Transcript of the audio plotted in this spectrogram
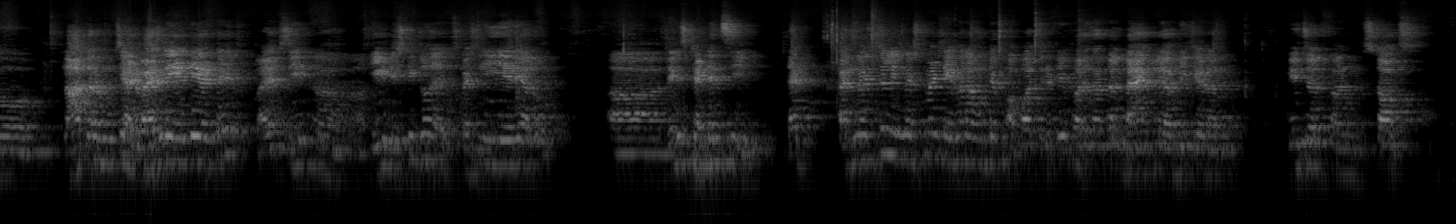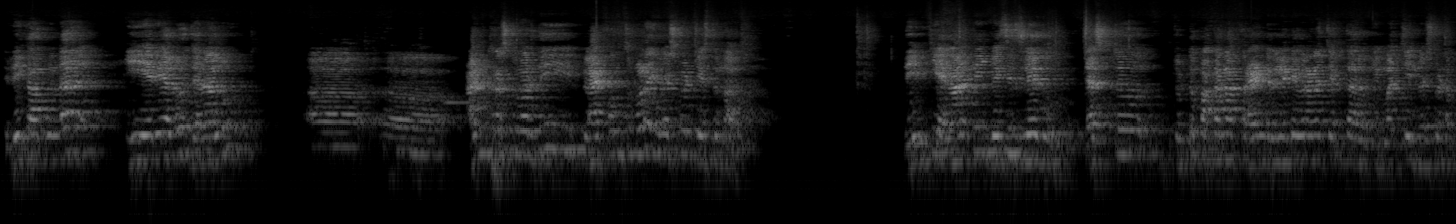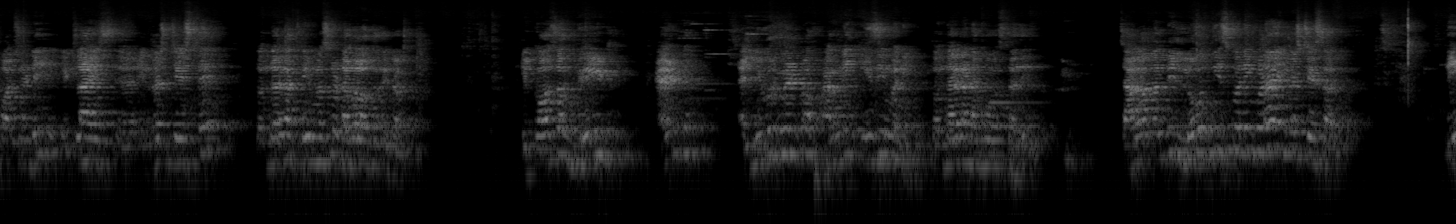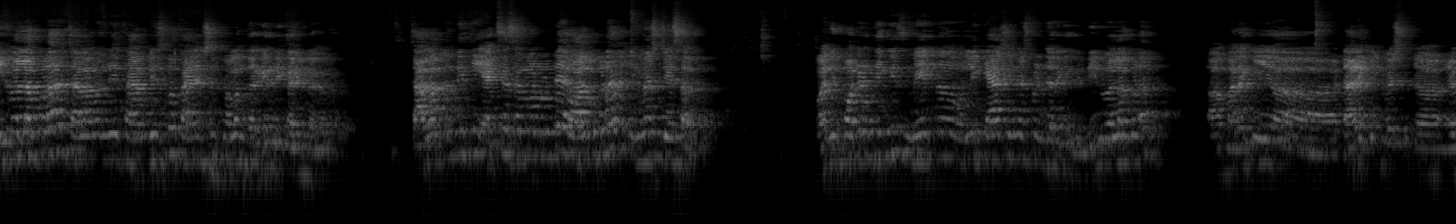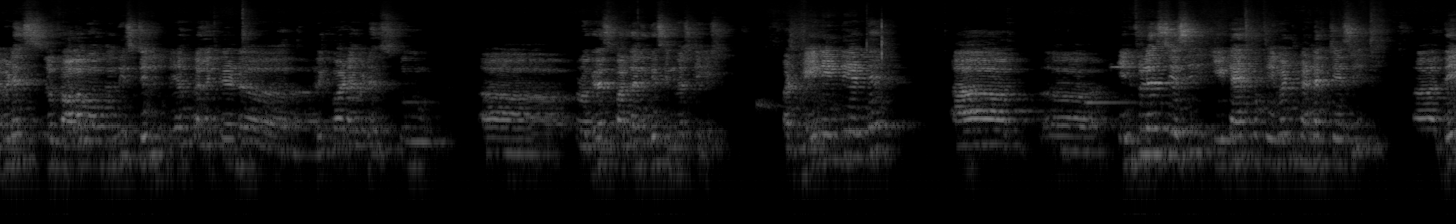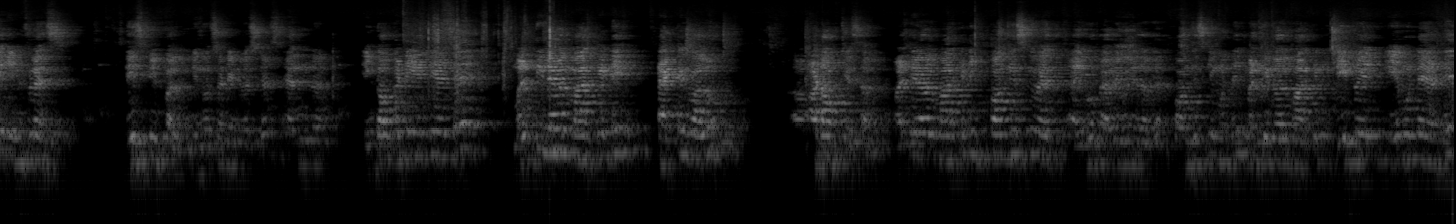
నా తరఫు నుంచి అడ్వైజరీ ఏంటి అంటే ఐ సీన్ uh, ఈ డిస్టిక్లో ఎస్పెషల్లీ ఈ ఏరియాలో there is tendency that conventional investment ఏమైనా ఉంటే ఆపర్చునిటీ ఫర్ ఎగ్జాంపుల్ బ్యాంకులు ఎఫ్డీ చేయడం మ్యూచువల్ ఫండ్ స్టాక్స్ ఇది కాకుండా ఈ ఏరియాలో జనాలు అన్ట్రస్ట్ వర్ది ప్లాట్ఫామ్స్ కూడా ఇన్వెస్ట్మెంట్ చేస్తున్నారు. దీనికి ఎలాంటి బేసిస్ లేదు. జస్ట్ చుట్టుపక్కల ఫ్రెండ్ రిలేటివ్ అయినా చెప్తారు ఈ మంచి ఇన్వెస్ట్మెంట్ ఆపర్చునిటీ ఇట్లా ఇన్వెస్ట్ చేస్తే తొందరగా త్రీ మంత్స్లో డబుల్ అవుతుంది డబ్బు because of greed and allurement of earning easy money తొందరగా డబ్బు వస్తుంది. చాలా మంది లోన్ తీసుకొని కూడా ఇన్వెస్ట్ చేశారు. దీనివల్ల కూడా చాలా మంది ఫ్యామిలీస్లో ఫైనాన్షియల్ ప్రాబ్లం జరిగింది కరీంనగర్ చాలా మందికి ఎక్సెస్ అమౌంట్ ఉంటే వాళ్ళు కూడా ఇన్వెస్ట్ చేశారు. One important thing is main only cash investment జరిగింది. దీనివల్ల కూడా uh, మనకి డైరెక్ట్ ఇన్వెస్ట్ ఎవిడెన్స్లో ప్రాబ్లం అవుతుంది. Still we collected required evidence to progress further in this investigation but main ఏంటి అంటే uh, uh, ఇన్ఫ్లుయెన్స్ చేసి ఈ టైప్ ఆఫ్ ఈవెంట్ కండక్ట్ చేసి they influence these people innocent investors and ఇంకొకటి ఏంటి అంటే మల్టీ లెవెల్ మార్కెటింగ్ టాక్టిక్ వాళ్ళు adopt చేశారు. Multi level marketing Ponzi scheme I hope every Ponzi scheme ఉంటాయి మల్టీ లెవెల్ మార్కెటింగ్ దీంట్లో ఏముంటాయి అంటే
